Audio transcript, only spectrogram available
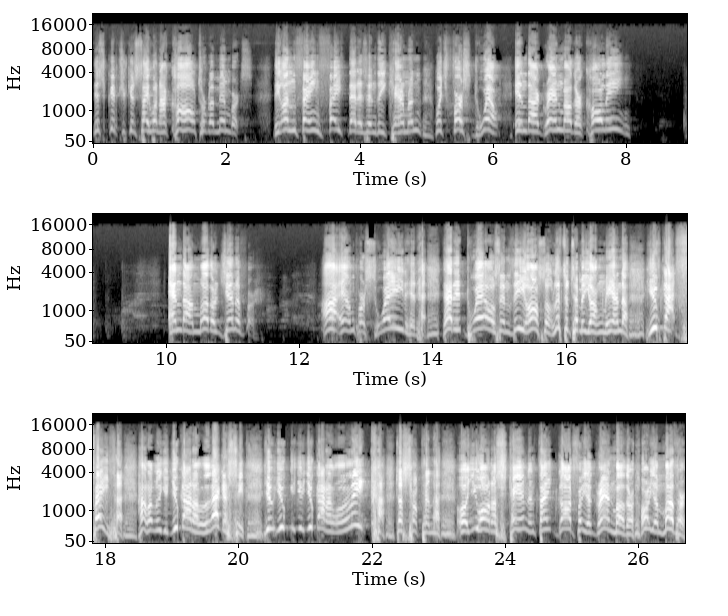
this scripture can say, when I call to remembrance the unfeigned faith that is in thee, Cameron, which first dwelt in thy grandmother Colleen and thy mother Jennifer. I am persuaded that it dwells in thee also. Listen to me, young men. You've got faith. Hallelujah. You got a legacy. You, you, you, you got a link to something. Or you ought to stand and thank God for your grandmother or your mother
